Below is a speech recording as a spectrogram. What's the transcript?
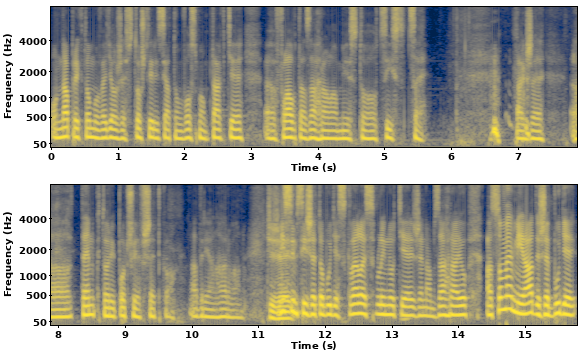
On napriek tomu vedel, že v 148. takte e, flauta zahrala miesto cis C. Takže uh, ten, ktorý počuje všetko. Adrian Harvan. Čiže... Myslím si, že to bude skvelé splynutie, že nám zahrajú. A som veľmi rád, že bude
